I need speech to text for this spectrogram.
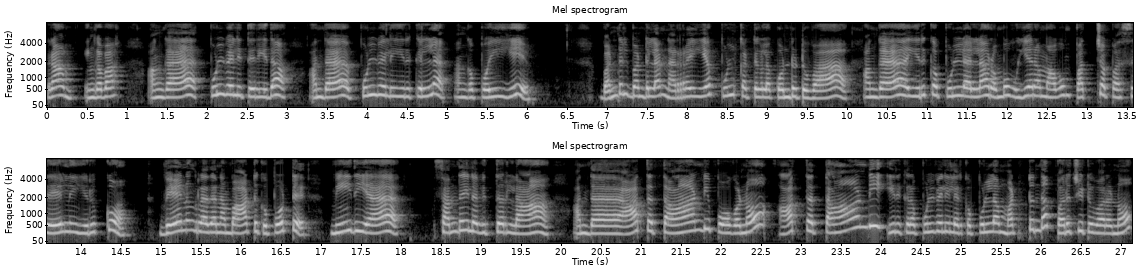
ராம் இங்க வா. அங்க புல்வெளி தெரியுதா? அந்த புல்வெளி இருக்குல்ல அங்க போய். பண்டில் பண்டிலாக நிறைய புல்கட்டுகளை கொண்டுட்டு வா. அங்கே இருக்க புல்லெல்லாம் ரொம்ப உயரமாகவும் பச்சை பசேல்னு இருக்கும். வேணுங்கிறத நம்ம ஆட்டுக்கு போட்டு மீதியை சந்தையில் வித்துடலாம் அந்த ஆற்றை தாண்டி போகணும். ஆற்றை தாண்டி இருக்கிற புல்வெளியில் இருக்க புல்லை மட்டும்தான் பறிச்சிட்டு வரணும்.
